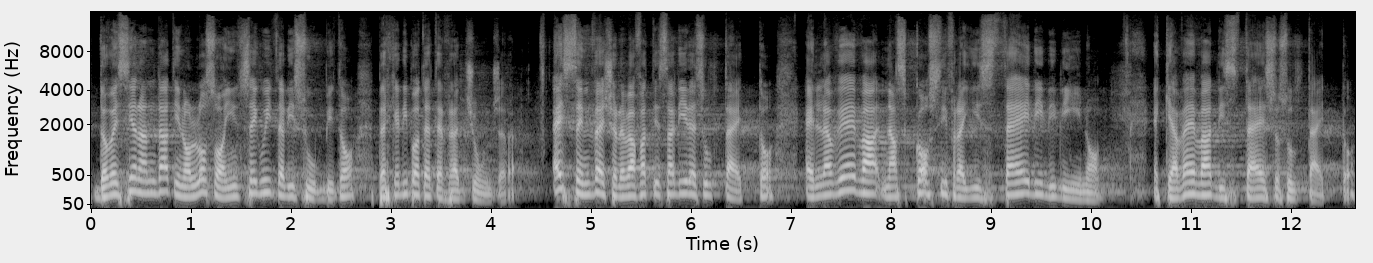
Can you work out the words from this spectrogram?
Dove siano andati non lo so, inseguiteli subito perché li potete raggiungere. Essa invece li aveva fatti salire sul tetto e li aveva nascosti fra gli steli di lino e che aveva disteso sul tetto.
